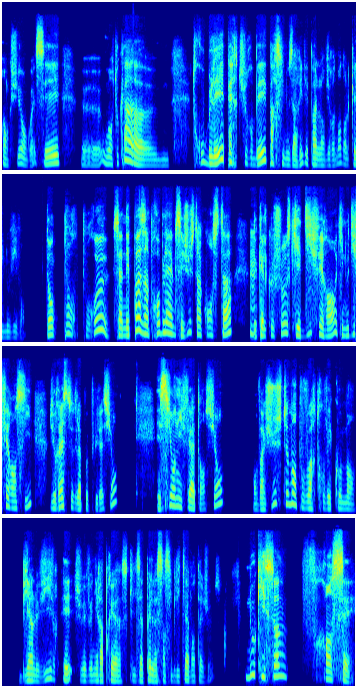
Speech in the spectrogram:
anxieux, angoissés, euh, ou en tout cas euh, troublés, perturbés par ce qui nous arrive et par l'environnement dans lequel nous vivons. Donc pour, pour eux, ça n'est pas un problème, c'est juste un constat de mmh. quelque chose qui est différent, qui nous différencie du reste de la population. Et si on y fait attention, on va justement pouvoir trouver comment bien le vivre, et je vais venir après à ce qu'ils appellent la sensibilité avantageuse nous qui sommes français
